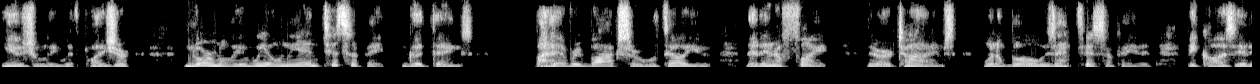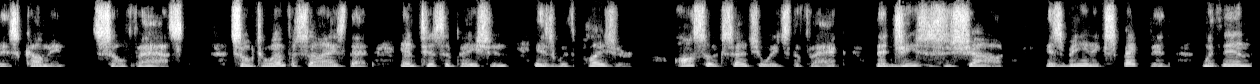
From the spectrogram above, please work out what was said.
usually with pleasure. Normally, we only anticipate good things. But every boxer will tell you that in a fight, there are times when a blow is anticipated because it is coming so fast. So to emphasize that anticipation is with pleasure also accentuates the fact that Jesus' shout is being expected within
